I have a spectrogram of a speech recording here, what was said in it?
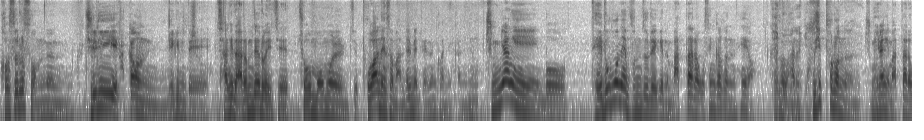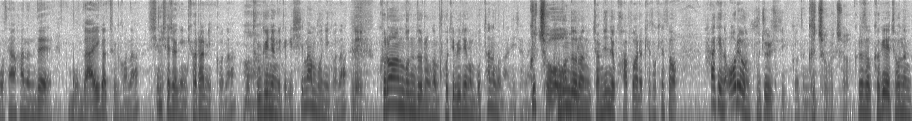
거스를 수 없는 그 진리에 가까운 얘기인데 자기 나름대로 이제 좋은 몸을 이제 보완해서 만들면 되는 거니까요. 중량이 뭐 대부분의 분들에게는 맞다라고 생각은 해요. 그래서 한 대부분에게. 90%는 중량이 맞다라고 생각하는데 뭐 나이가 들거나 신체적인 결함이 있거나 뭐 아. 불균형이 되게 심한 분이거나 네. 그런 분들은 그럼 보디빌딩을 못하는 건 아니잖아요. 그쵸. 그분들은 점진적 과부하를 계속해서 하긴 어려운 구조일 수 있거든요. 그쵸, 그쵸. 그래서 그게 저는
